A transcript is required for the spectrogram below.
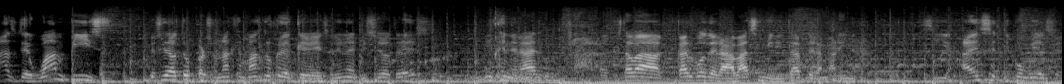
más de One Piece. Yo soy otro personaje más, creo que, que salió en el episodio 3. Un general que estaba a cargo de la base militar de la marina. Sí, a ese tipo voy a ser.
